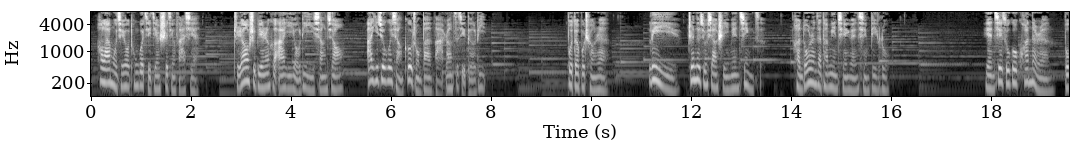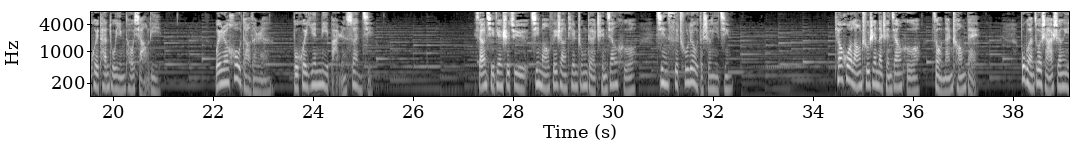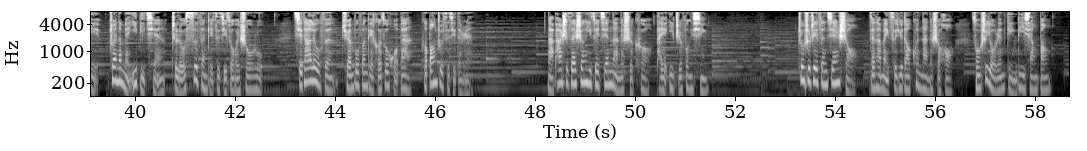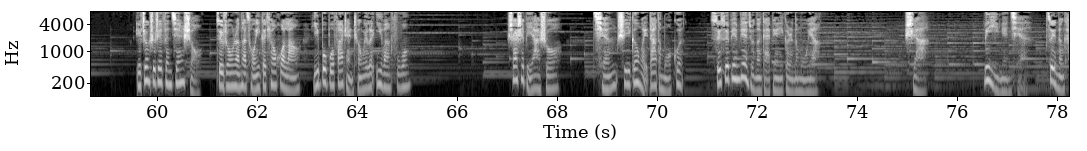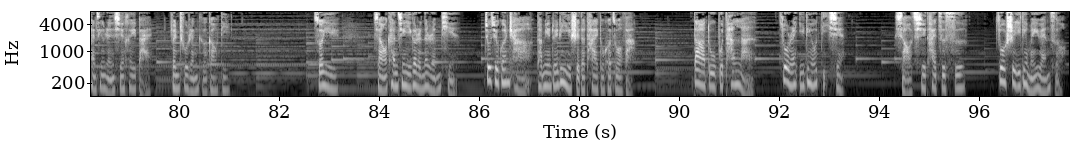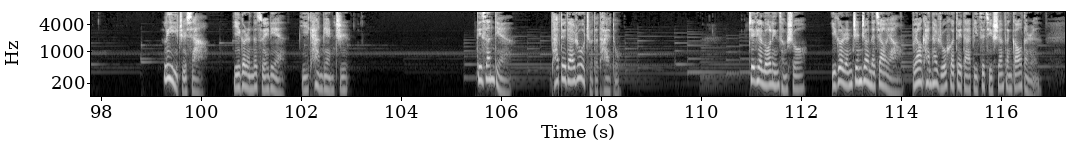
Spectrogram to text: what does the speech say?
后来母亲又通过几件事情发现，只要是别人和阿姨有利益相交。”阿姨就会想各种办法让自己得利。不得不承认，利益真的就像是一面镜子，很多人在他面前原形毕露。眼界足够宽的人不会贪图蝇头小利，为人厚道的人不会因利把人算计。想起电视剧《鸡毛飞上天》中的陈江河，近四初六的生意经。挑货郎出身的陈江河走南闯北，不管做啥生意，赚的每一笔钱只留四份给自己作为收入，其他六份全部分给合作伙伴和帮助自己的人。哪怕是在生意最艰难的时刻，他也一直奉行。正是这份坚守，在他每次遇到困难的时候，总是有人鼎力相帮。也正是这份坚守。最终让他从一个挑货郎一步步发展成为了亿万富翁。莎士比亚说：“钱是一根伟大的魔棍，随随便便就能改变一个人的模样。”是啊，利益面前最能看清人心黑白，分出人格高低。所以，想要看清一个人的人品，就去观察他面对利益时的态度和做法。大度不贪婪，做人一定有底线；小气太自私，做事一定没原则。利益之下，一个人的嘴脸一看便知。第三点，他对待弱者的态度。J.K. 罗琳曾说：“一个人真正的教养，不要看他如何对待比自己身份高的人，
